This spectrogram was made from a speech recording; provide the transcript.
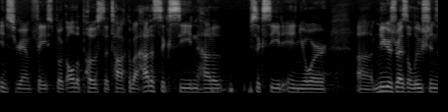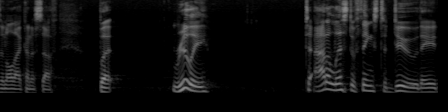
Instagram, Facebook, all the posts that talk about how to succeed and how to succeed in your uh, New Year's resolutions and all that kind of stuff. But really, to add a list of things to do, they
